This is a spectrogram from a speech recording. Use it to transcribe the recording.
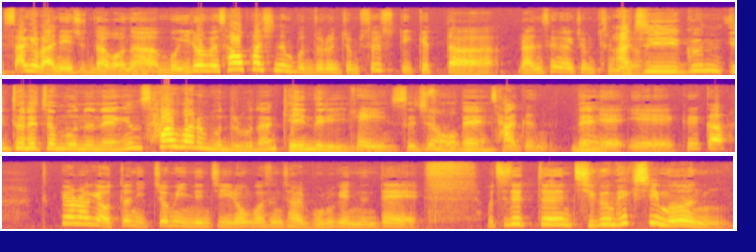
싸게 많이 해준다거나 뭐 이러면 사업하시는 분들은 좀 쓸 수도 있겠다라는 생각이 좀 드네요. 아직은 인터넷 전문 은행은 사업하는 분들보다는 개인들이 개인 쓰죠. 소, 네. 작은. 네. 예, 예. 그러니까 특별하게 어떤 이점이 있는지 이런 것은 잘 모르겠는데 어찌됐든 지금 핵심은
